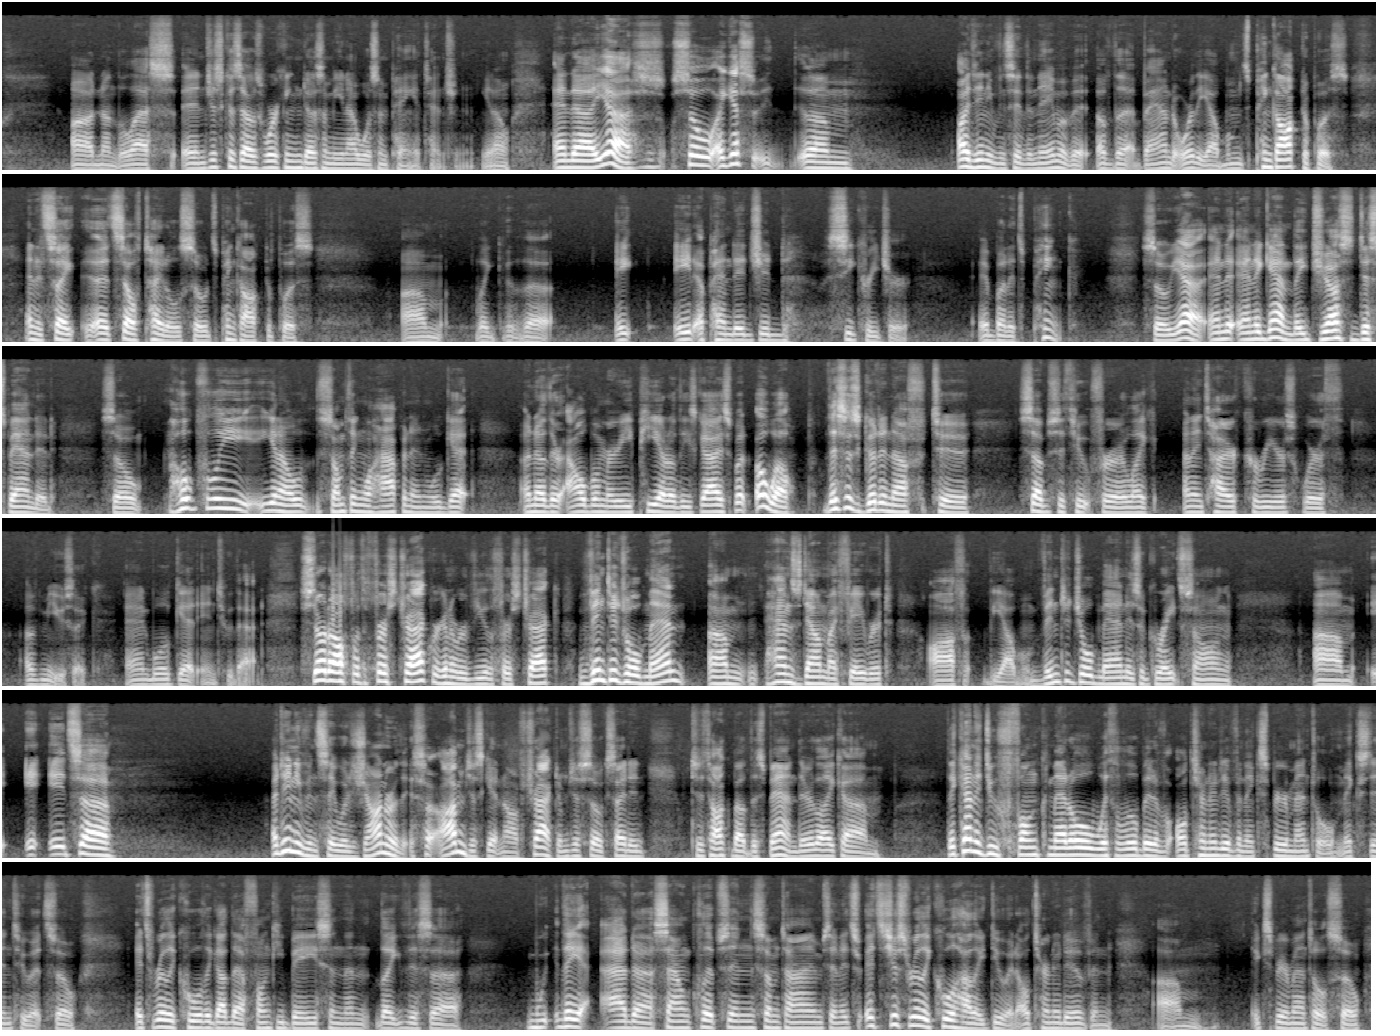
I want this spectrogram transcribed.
uh, nonetheless. And just because I was working doesn't mean I wasn't paying attention, you know. And uh, yeah, so I guess um, I didn't even say the name of it of the band or the album. It's Pink Octopus, and it's like it's self titled, so it's Pink Octopus. Um, like the eight eight appendaged sea creature, eh, but it's pink. So yeah, and and again they just disbanded, so hopefully, you know, something will happen and we'll get another album or EP out of these guys. But oh well, this is good enough to substitute for like an entire career's worth of music. And we'll get into that. Start off with the first track. We're going to review the first track Vintage Old Man. Um, hands down, my favorite off the album. Vintage Old Man is a great song. Um, it, it, it's a. Uh, I didn't even say what genre this. I'm just getting off track. I'm just so excited to talk about this band. They're like um they kind of do funk metal with a little bit of alternative and experimental mixed into it. So it's really cool. They got that funky bass and then like this uh they add uh, sound clips in sometimes and it's it's just really cool how they do it. Alternative and um experimental. So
